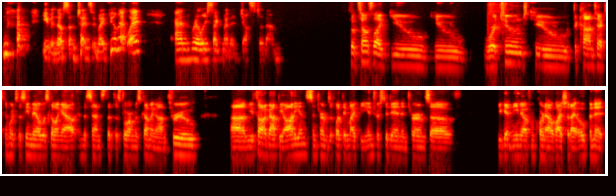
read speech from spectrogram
even though sometimes they might feel that way, and really segmented just to them. So it sounds like you you were attuned to the context in which this email was going out, in the sense that the storm was coming on through. Um, you thought about the audience in terms of what they might be interested in, in terms of you get an email from Cornell, why should I open it?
